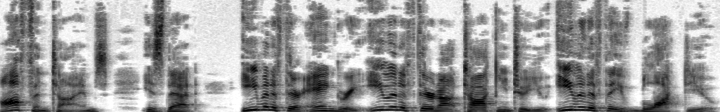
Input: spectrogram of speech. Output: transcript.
oftentimes is that even if they're angry, even if they're not talking to you, even if they've blocked you,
